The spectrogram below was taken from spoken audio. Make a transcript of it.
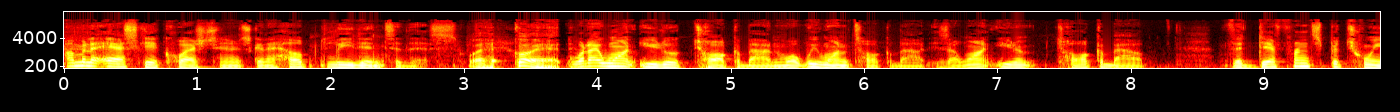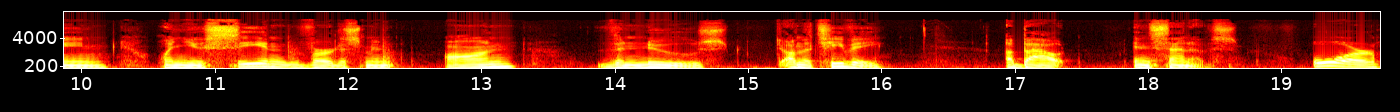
I'm going to ask you a question. It's going to help lead into this. Go ahead. Go ahead. What I want you to talk about and what we want to talk about is I want you to talk about the difference between when you see an advertisement on the news, on the TV, about incentives, or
